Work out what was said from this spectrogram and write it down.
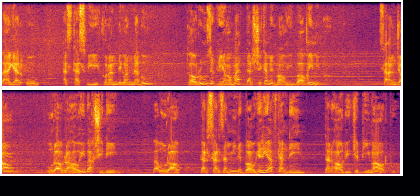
و اگر او از تسبیح کنندگان نبود تا روز قیامت در شکم ماهی باقی میماند. سرانجام او را رهایی بخشیدیم و او را در سرزمین باگری افکندیم در حالی که بیمار بود.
